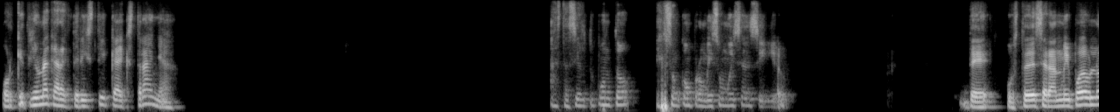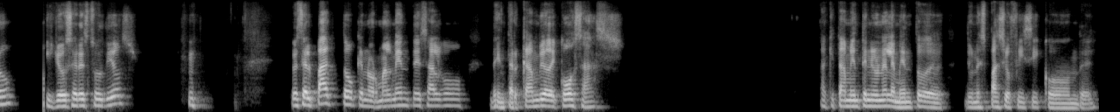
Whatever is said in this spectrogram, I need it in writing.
porque tiene una característica extraña. Hasta cierto punto es un compromiso muy sencillo de ustedes serán mi pueblo y yo seré su Dios. Entonces el pacto, que normalmente es algo de intercambio de cosas, aquí también tenía un elemento de, un espacio físico donde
